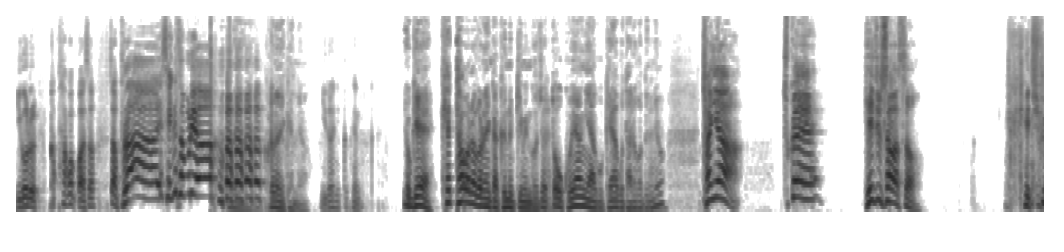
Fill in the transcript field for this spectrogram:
이거를 가- 사갖고 와서 surprise 생일 선물이야. 그러니까요. 이러니까 그냥 요게 캣타워라 그러니까 그 느낌인 거죠. 네. 또 고양이하고 개하고 다르거든요. 창희야 축하해. 개집 사왔어. 개집이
